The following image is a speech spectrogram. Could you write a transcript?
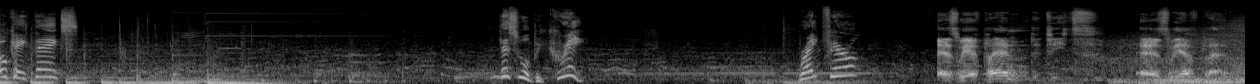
Okay, thanks. This will be great. Right, Pharol? As we have planned, Jeets. As we have planned.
